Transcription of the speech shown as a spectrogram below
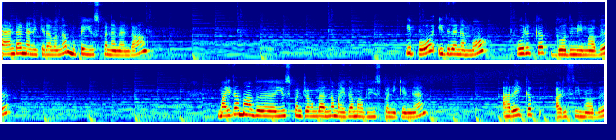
வேண்டாம் நினைக்கிறவங்க முட்டை யூஸ் பண்ண வேண்டாம். இப்போது இதில் நம்ம ஒரு கப் கோதுமை மாவு மைதா மாவு யூஸ் பண்ணுறவங்களா இருந்தால் மைதா மாவு யூஸ் பண்ணிக்கோங்க. அரை கப் அரிசி மாவு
